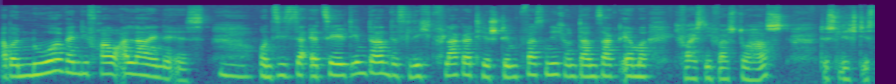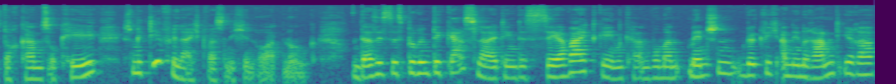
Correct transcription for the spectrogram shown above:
Aber nur, wenn die Frau alleine ist. Mhm. Und sie erzählt ihm dann, das Licht flackert, hier stimmt was nicht. Und dann sagt er mal, ich weiß nicht, was du hast. Das Licht ist doch ganz okay. Ist mit dir vielleicht was nicht in Ordnung? Und das ist das berühmte Gaslighting, das sehr weit gehen kann, wo man Menschen wirklich an den Rand ihrer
